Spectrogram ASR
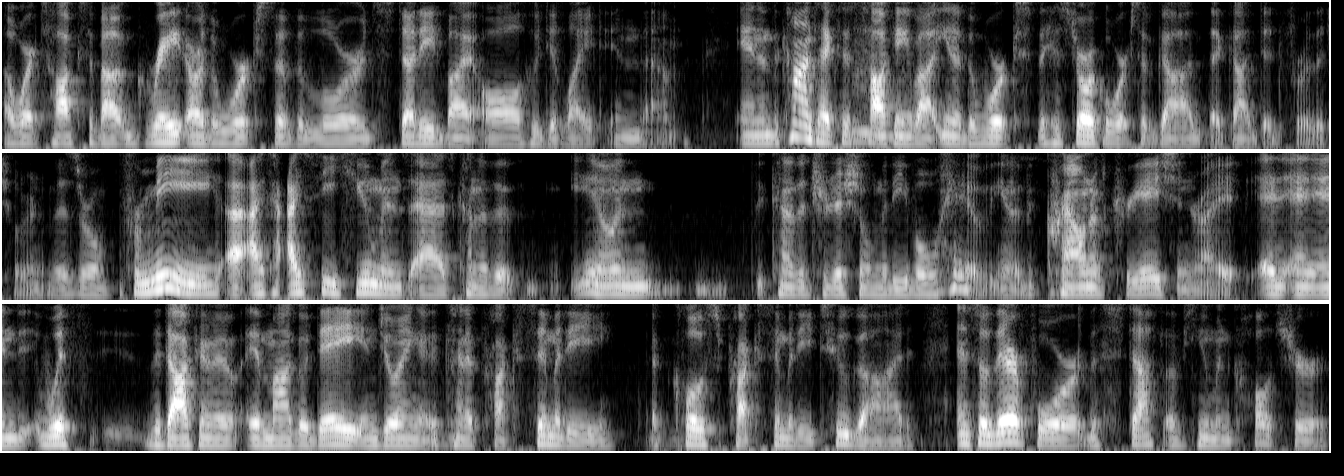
uh, where it talks about great are the works of the Lord, studied by all who delight in them. And in the context, it's talking mm-hmm. about you know the works, the historical works of God that God did for the children of Israel. For me, I, I- I see humans as kind of the you know in the, kind of the traditional medieval way of you know the crown of creation, right? And and, and with the doctrine of Imago Dei, enjoying a kind of proximity, a close proximity to God, and so therefore the stuff of human culture.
